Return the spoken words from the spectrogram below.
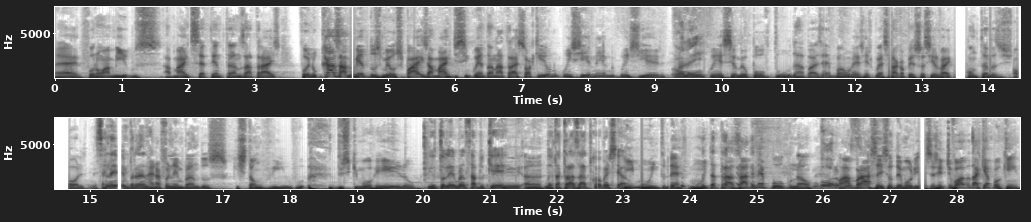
É, foram amigos há mais de 70 anos atrás. Foi no casamento dos meus pais há mais de 50 anos atrás, só que eu não conhecia ele, nem ele não conhecia ele. Olha aí. Conheceu meu povo tudo, rapaz. É bom, né? A gente conversar com a pessoa assim, ele vai contando as histórias. Você lembrando. Aí nós foi lembrando dos que estão vivos, dos que morreram. E eu tô lembrando, sabe do quê? E, ah, nós tá atrasado pro comercial. E muito, né? Muito atrasado e não é pouco, não. Bora, um abraço aí, seu Demorista. A gente volta daqui a pouquinho.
